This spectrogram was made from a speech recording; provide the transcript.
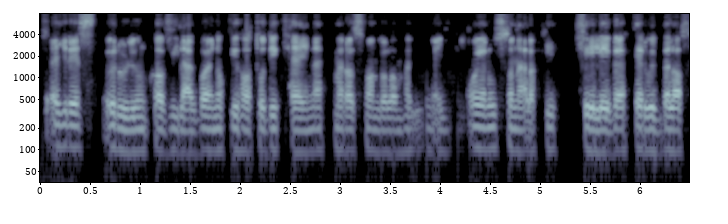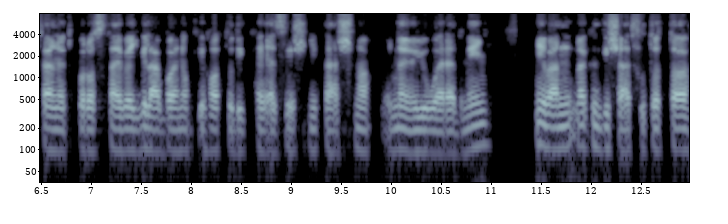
Egyrészt örülünk a világbajnoki hatodik helynek, mert azt gondolom, hogy egy olyan úszonál, aki fél éve került bele a felnőtt korosztályba, egy világbajnoki hatodik helyezés nyitásnak egy nagyon jó eredmény. Nyilván nekünk is átfutott a,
